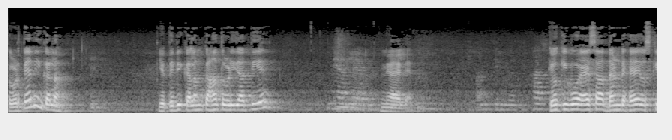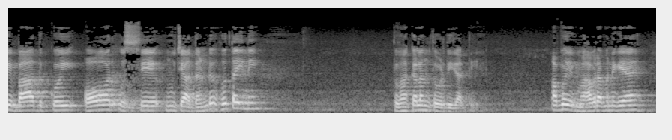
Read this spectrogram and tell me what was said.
तोड़ते नहीं कलम? यदि भी कलम कहाँ तोड़ी जाती है? न्यायालय में। क्योंकि वो ऐसा दंड है, उसके बाद कोई और उससे ऊँचा दंड होता ही नहीं। तो वहाँ कलम तोड़ दी जाती है। अब वो एक मुहावरा बन गया है।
